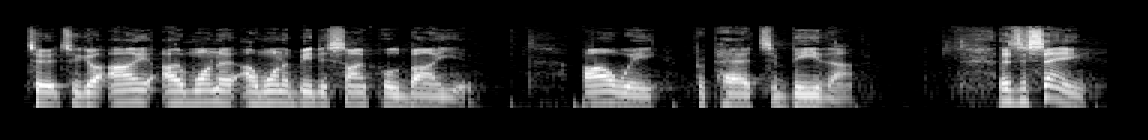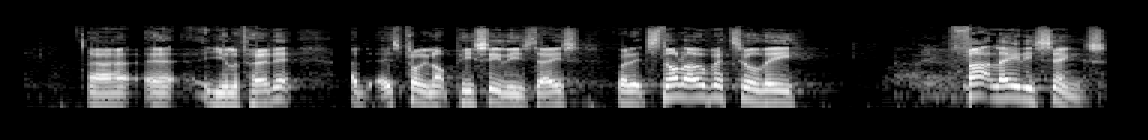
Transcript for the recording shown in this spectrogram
to, to go, I, I want to I wanna be discipled by you? Are we prepared to be that? There's a saying, uh, uh, you'll have heard it. It's probably not PC these days, but it's not over till the fat lady sings.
